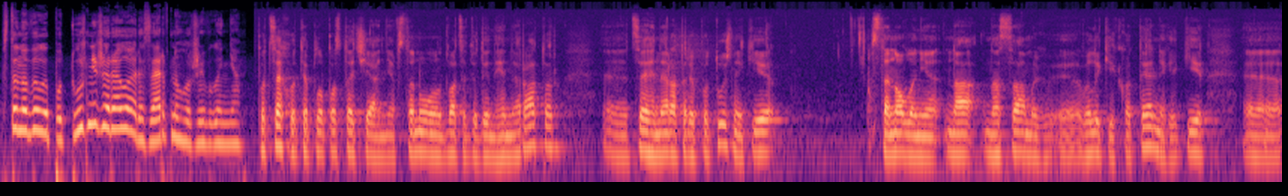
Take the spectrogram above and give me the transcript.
встановили потужні джерела резервного живлення. По цеху теплопостачання встановлено 21 генератор. Е, Це генератори потужні, які встановлені на, на самих е, великих котельнях, які е,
